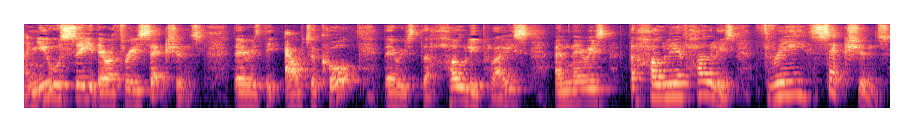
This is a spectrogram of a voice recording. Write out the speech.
And you will see there are three sections. There is the outer court, there is the holy place, and there is the Holy of Holies. Three sections.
